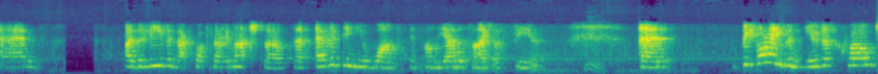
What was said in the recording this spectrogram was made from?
and I believe in that quote very much so, that everything you want is on the other side of fear. Hmm. And before I even knew this quote,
